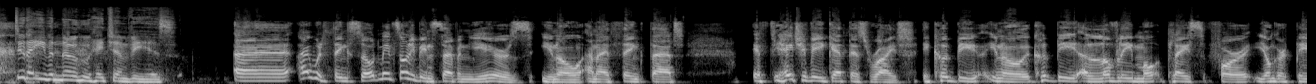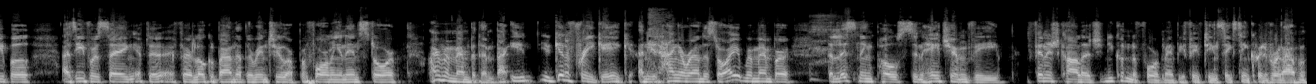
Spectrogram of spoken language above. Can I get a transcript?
Do they even know who HMV is? Uh, I would think so. I mean, it's only been seven years, you know, and I think that if the get this right, it could be, you know, it could be a lovely mo- place for younger people. As Aoife was saying, if they're, if they're a local band that they're into are performing an in store, I remember them back. You you get a free gig and you'd hang around the store. I remember the listening posts in HMV, finished college, and you couldn't afford maybe 15, 16 quid for an album.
